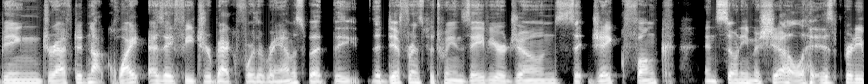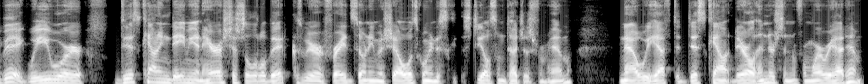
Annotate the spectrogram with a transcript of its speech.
being drafted not quite as a feature back for the Rams, but the the difference between Xavier Jones, Jake Funk, and Sony Michel is pretty big. We were discounting Damien Harris just a little bit because we were afraid Sony Michel was going to steal some touches from him. Now we have to discount Darrell Henderson from where we had him.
